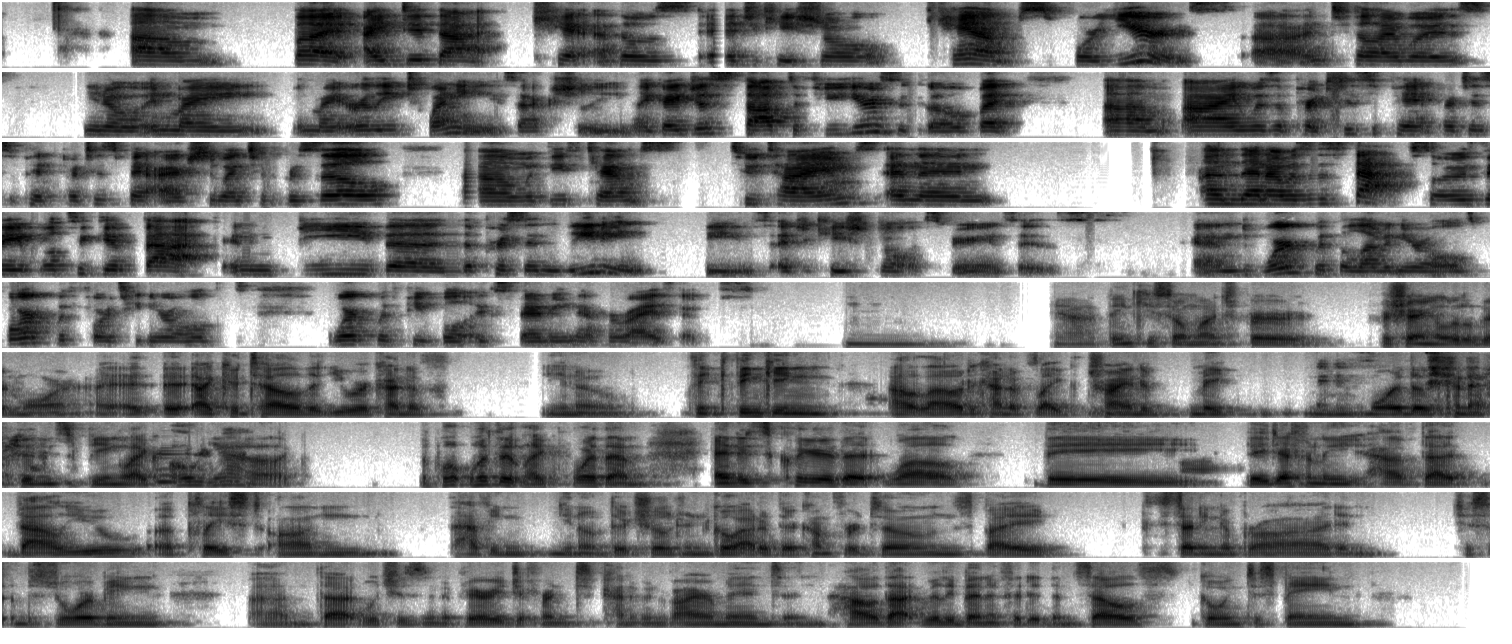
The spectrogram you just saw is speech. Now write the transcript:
Um, but I did that those educational camps for years uh, until I was, you know, in my in my early 20s actually. Like I just stopped a few years ago, but um, I was a participant, participant, participant. I actually went to Brazil um, with these camps two times, and then and then I was a staff, so I was able to give back and be the the person leading these educational experiences and work with 11 year olds, work with 14 year olds, work with people expanding their horizons. Mm. Yeah, thank you so much for for sharing a little bit more. I, I, I could tell that you were kind of, you know, think, thinking out loud, kind of like trying to make more of those connections, being like, oh yeah, like what was it like for them and it's clear that while they they definitely have that value uh, placed on having you know their children go out of their comfort zones by studying abroad and just absorbing um, that which is in a very different kind of environment and how that really benefited themselves going to spain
